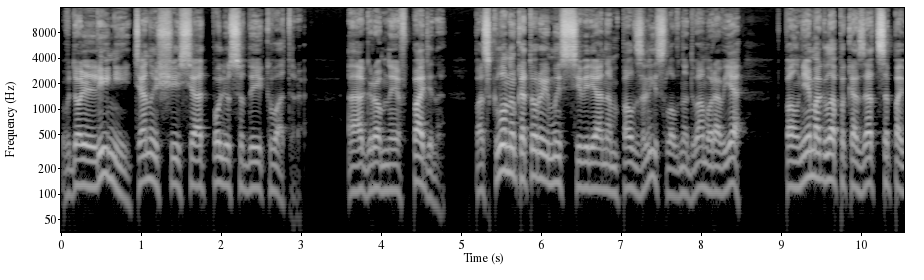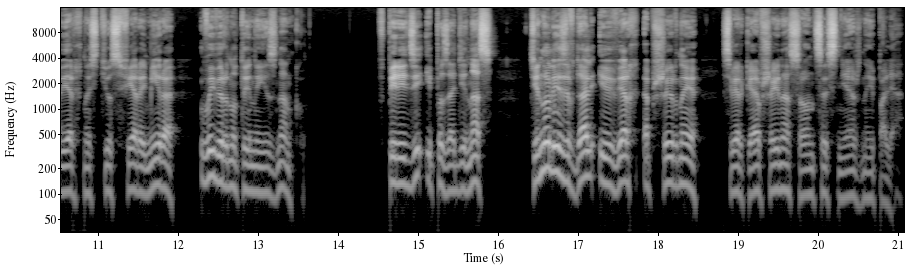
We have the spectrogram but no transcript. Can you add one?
вдоль линии, тянущейся от полюса до экватора, а огромная впадина, по склону которой мы с северяном ползли, словно два муравья, вполне могла показаться поверхностью сферы мира — вывернутый наизнанку. Впереди и позади нас тянулись вдаль и вверх обширные, сверкавшие на солнце снежные поля.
